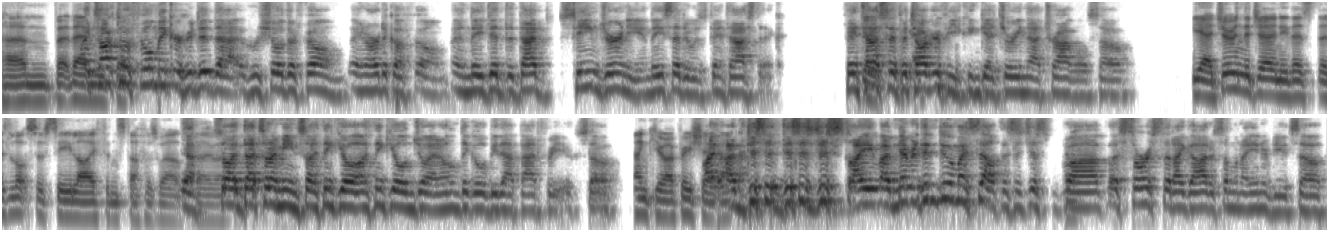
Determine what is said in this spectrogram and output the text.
Um, but then I talked got... to a filmmaker who did that, who showed their film, Antarctica film, and they did the, that same journey, and they said it was fantastic, fantastic yeah. photography you can get during that travel. So yeah during the journey there's there's lots of sea life and stuff as well yeah so, uh, so that's what i mean. So i think you'll i think you'll enjoy it. I don't think it will be that bad for you so. Thank you i appreciate it i've just this is just i i've never didn't do it myself. This is just uh, a source that i got or someone i interviewed so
